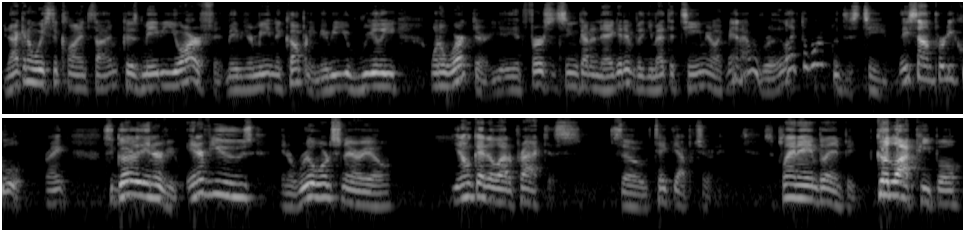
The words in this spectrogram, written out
You're not going to waste the client's time because maybe you are a fit. Maybe you're meeting the company. Maybe you really want to work there. You, at first, it seemed kind of negative, but you met the team. You're like, man, I would really like to work with this team. They sound pretty cool, right? So go to the interview. Interviews in a real world scenario, you don't get a lot of practice. So take the opportunity. So plan A and plan B. Good luck, people.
